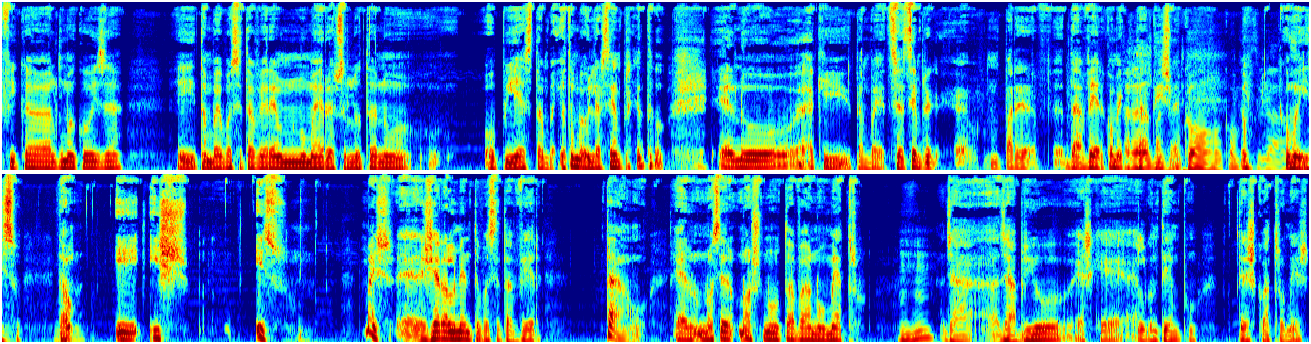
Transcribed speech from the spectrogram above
fica alguma coisa e também você está a ver é um número absoluto no o PS também. Eu também olhar sempre é no aqui também se- sempre eh, para dar a ver como é que está com, com Portugal. Como é isso? Então, é isso. isso. Mas, eh, geralmente, você está a ver. Tá, é, nós, nós não estava no metro. Uhum. Já, já abriu, acho que é algum tempo, três, quatro meses.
